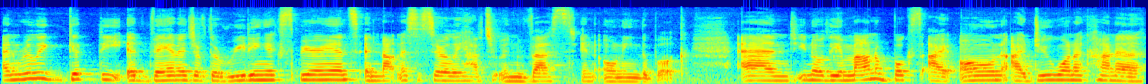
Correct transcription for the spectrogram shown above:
and really get the advantage of the reading experience and not necessarily have to invest in owning the book. And, you know, the amount of books I own, I do want to kind of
